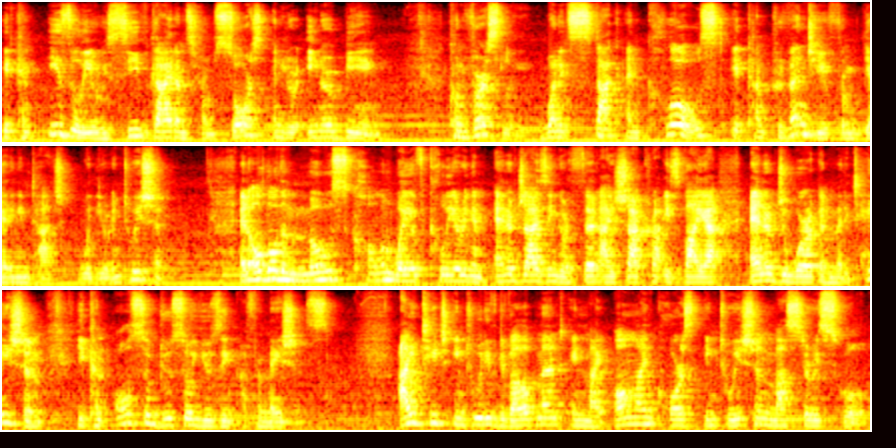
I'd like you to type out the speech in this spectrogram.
it can easily receive guidance from source and your inner being. Conversely, when it's stuck and closed, it can prevent you from getting in touch with your intuition. And although the most common way of clearing and energizing your third eye chakra is via energy work and meditation, you can also do so using affirmations. I teach intuitive development in my online course Intuition Mastery School,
